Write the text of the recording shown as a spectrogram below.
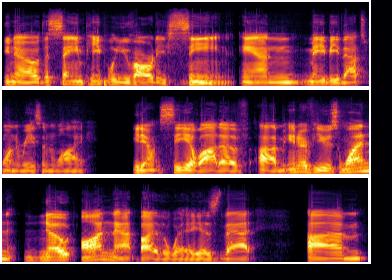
you know, the same people you've already seen, and maybe that's one reason why you don't see a lot of um, interviews. One note on that, by the way, is that um,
